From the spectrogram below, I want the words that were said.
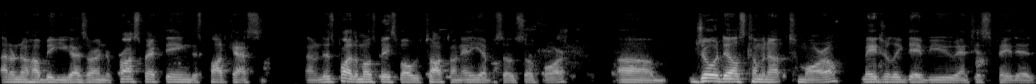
I don't know how big you guys are into prospecting. This podcast, I don't this is probably the most baseball we've talked on any episode so far. Um, Jo Adell's coming up tomorrow. Major league debut anticipated.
